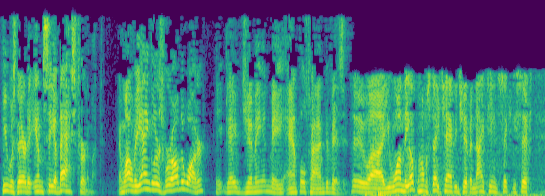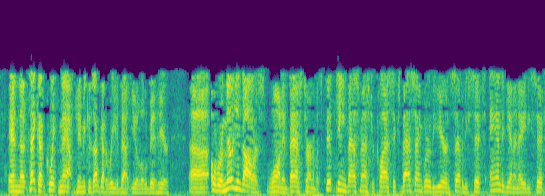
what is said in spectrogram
He was there to MC a bass tournament. And while the anglers were on the water, it gave Jimmy and me ample time to visit. To uh, you won the Oklahoma State Championship in 1966, and uh, take a quick nap, Jimmy, because I've got to read about you a little bit here. Uh, over a million dollars won in bass tournaments, 15 Bassmaster Classics, Bass Angler of the Year in 76 and again in 86,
